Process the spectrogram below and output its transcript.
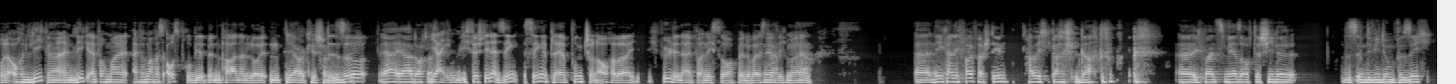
oder auch in League, wenn man in League einfach mal, einfach mal was ausprobiert mit ein paar anderen Leuten. Ja, okay, schon. So, Ja, ja, doch. das ja, Punkt. ich verstehe den Sing Singleplayer-Punkt schon auch, aber ich, ich fühle den einfach nicht so, wenn du weißt, Ja, was ich meine. Äh, nee, kann ich voll verstehen. Habe ich gar nicht bedacht. äh, ich war jetzt mehr so auf der Schiene, das Individuum für sich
